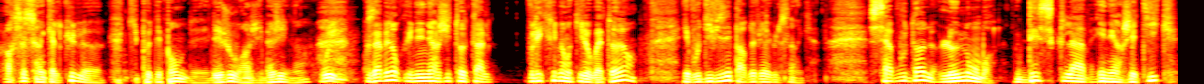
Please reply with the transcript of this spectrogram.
Alors ça, c'est un calcul euh, qui peut dépendre des, jours, hein, j'imagine. Hein. Oui. Vous avez donc une énergie totale vous l'écrivez en kilowattheure et vous divisez par 2,5. Ça vous donne le nombre d'esclaves énergétiques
